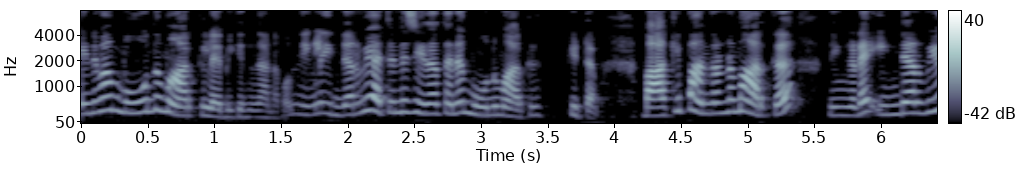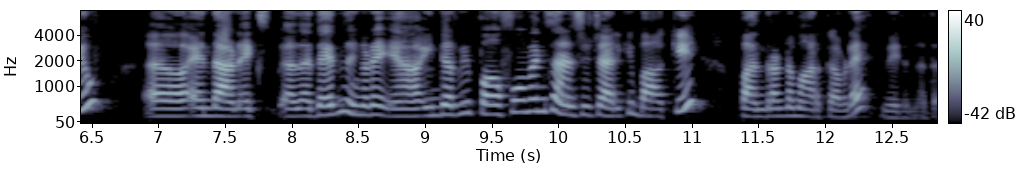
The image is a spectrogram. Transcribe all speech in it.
മിനിമം മൂന്ന് മാർക്ക് ലഭിക്കുന്നതാണ്. അപ്പം നിങ്ങൾ ഇന്റർവ്യൂ അറ്റൻഡ് ചെയ്താൽ തന്നെ മൂന്ന് മാർക്ക് കിട്ടും. ബാക്കി പന്ത്രണ്ട് മാർക്ക് നിങ്ങളുടെ ഇന്റർവ്യൂ എന്താണ് എക്സ് അതായത് നിങ്ങളുടെ ഇന്റർവ്യൂ പെർഫോമൻസ് അനുസരിച്ചായിരിക്കും ബാക്കി പന്ത്രണ്ട് മാർക്ക് അവിടെ വരുന്നത്.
